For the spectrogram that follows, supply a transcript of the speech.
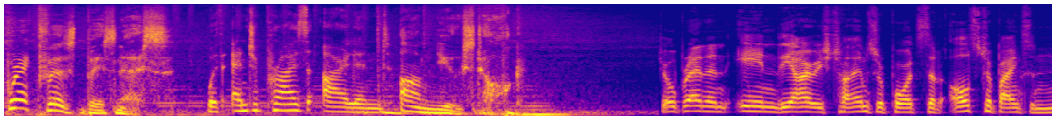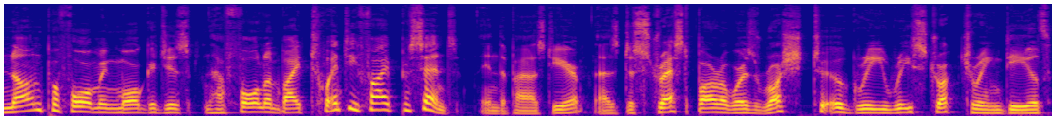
Breakfast Business with Enterprise Ireland on Newstalk. Joe Brennan in the Irish Times reports that Ulster Bank's non performing mortgages have fallen by 25% in the past year as distressed borrowers rush to agree restructuring deals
